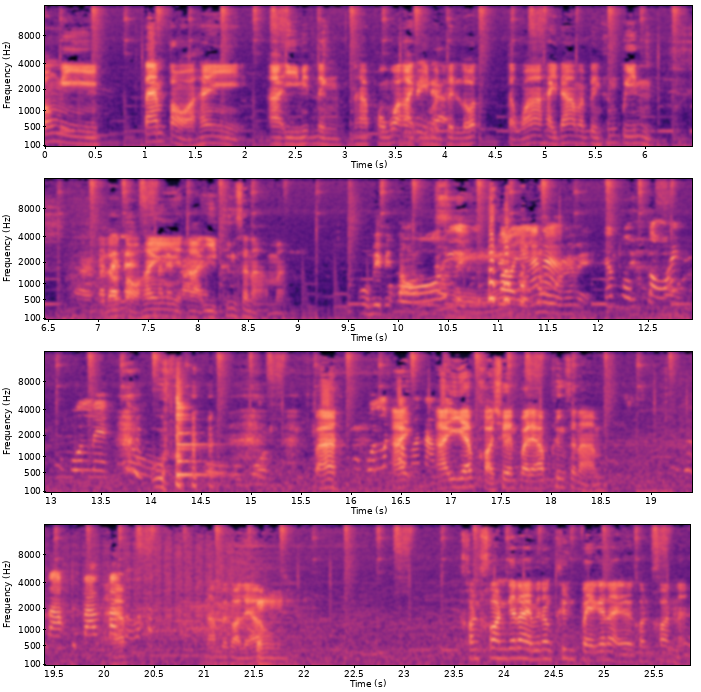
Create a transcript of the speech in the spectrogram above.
ต้องมีแต้มต่อให้ RE นิดนึงนะครับ เพราะว่า RE มันเป็นรถ แต่ว่าไฮด้ามันเป็นเครื่องบินเดี๋ยวเราต่อให้ RE ครึ่งสนามมาโอ้มีไปต่อต่ออย่างนั้นอะเดี๋ยวผมต่อให้อุบลเลยโอ้อู้โหมาอุบลแล้วไอกลับมานำ RE ครับขอเชิญไปเลยครับครึ่งสนามตามตามทันเหรอนำไปก่อนเลยคตรับรงค่อนๆก็ได้ไม่ต้องครึ่งเปก็ได้เออค่อนๆน่ะ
